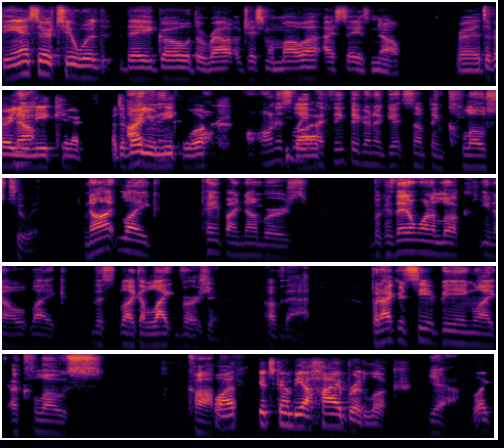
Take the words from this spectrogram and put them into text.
the answer to would they go the route of jason momoa i say is no right it's a very now, unique it's a very I unique think, look honestly but... i think they're going to get something close to it not like paint by numbers because they don't want to look, you know, like this like a light version of that. But I could see it being like a close copy. Well, I think it's going to be a hybrid look. Yeah. Like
